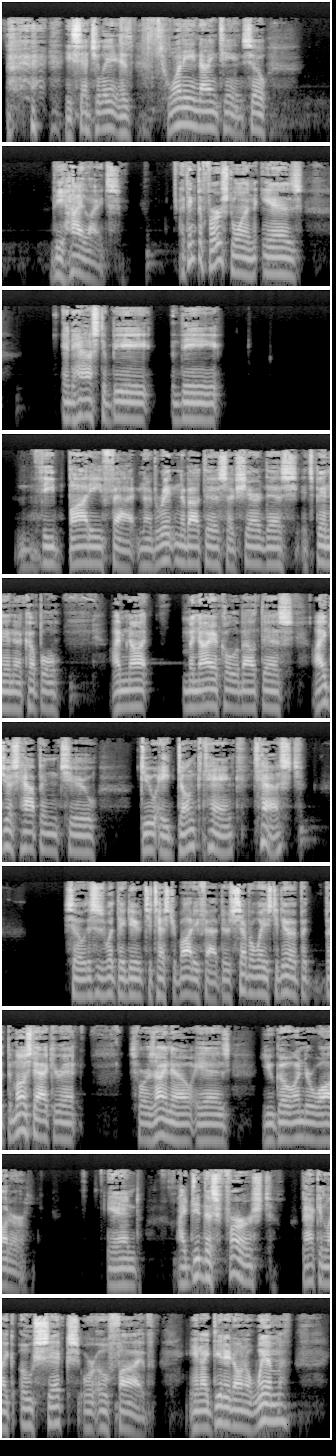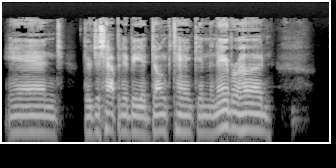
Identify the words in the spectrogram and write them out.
essentially is 2019. So the highlights. I think the first one is and has to be the the body fat. And I've written about this. I've shared this. It's been in a couple I'm not maniacal about this. I just happen to do a dunk tank test. So this is what they do to test your body fat. There's several ways to do it, but, but the most accurate, as far as I know, is you go underwater. And I did this first back in like 06 or 05. And I did it on a whim and there just happened to be a dunk tank in the neighborhood.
